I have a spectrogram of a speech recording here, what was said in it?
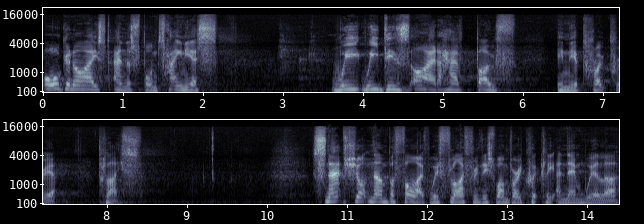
organized and the spontaneous. We, we desire to have both in the appropriate place. Snapshot number five. We'll fly through this one very quickly and then we'll, uh,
